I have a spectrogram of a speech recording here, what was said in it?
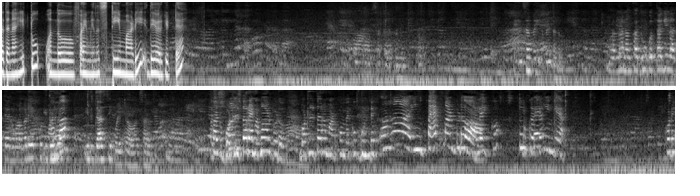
ಅದನ್ನು ಹಿಟ್ಟು ಒಂದು ಫೈವ್ ಮಿನಿಟ್ಸ್ ಸ್ಟೀಮ್ ಮಾಡಿ ದೇವರಿಗಿಟ್ಟೆ. ಇದು ಇದು ಜಾಸ್ತಿ ಹೋಯ್ತು ಅವಾಗ ಸ್ವಲ್ಪ. ಫಸ್ಟ್ ಬೊಟ್ಲ್ ತರ ಮಾಡ್ಬಿಡು. ಬಾಟಲ್ ತರ ಮಾಡ್ಕೊಬೇಕು ಗುಂಡೆ. ಆಹಾ ಹಿಂಗ್ ಪ್ಯಾಕ್ ಮಾಡ್ಬಿಡು. ಲೈಕ್ ತುರ್ಕಬೇಕು ಹಿಂಗೆ. ಕೊಡಿ.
